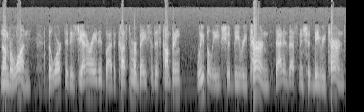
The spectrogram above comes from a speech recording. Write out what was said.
Number one, the work that is generated by the customer base of this company we believe should be returned. That investment should be returned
